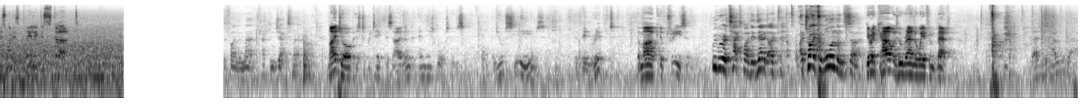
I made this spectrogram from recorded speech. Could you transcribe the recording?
This one is clearly disturbed. to find the man, Captain Jack Sparrow. My job is to protect this island and these waters. And your sleeves have been ripped. The mark of treason. We were attacked by the dead. I, I tried to warn them, sir. You're a coward who ran away from battle. That is how you die.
